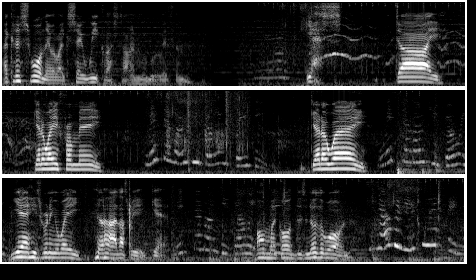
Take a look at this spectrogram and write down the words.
I could have sworn they were like so weak last time we were with them. Yes! Die! Get away from me! Mr. Monkey's going crazy. Get away! Mr. Monkey's going. Yeah, he's running away. That's what you get. Mr. Monkey's going Oh my god, there's another one. Listening.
